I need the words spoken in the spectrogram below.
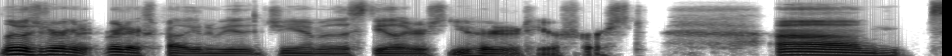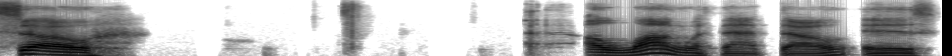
Louis Riddick's probably going to be the GM of the Steelers. You heard it here first. Um, so, along with that, though, is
